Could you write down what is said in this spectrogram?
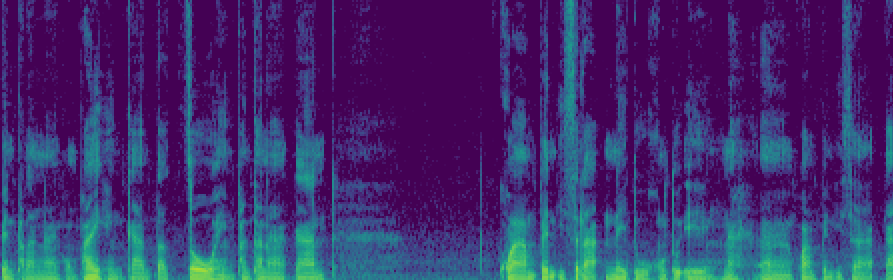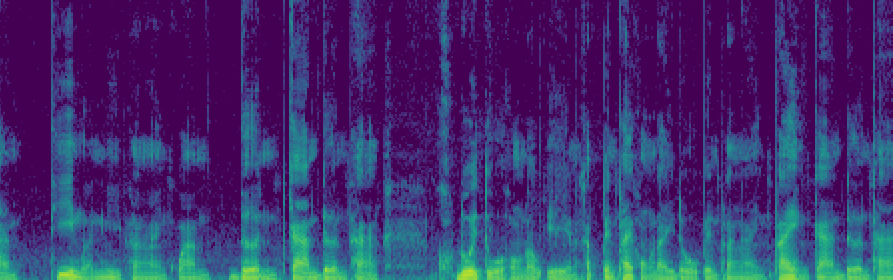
เป็นพลังงานของไพ่แห่งการตัดโซ่แห่งพันธนาการ ความเป็นอิสระในตัวของตัวเองนะความเป็นอิสระการที่เหมือนมีพลังงานความเดินการเดินทางด้วยตัวของเราเองนะครับเป็นไพ่ของไรโด เป็นพลังงานไพ่แห่งการเดินทาง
